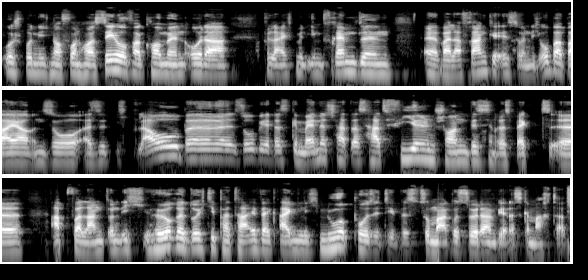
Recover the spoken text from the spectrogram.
ursprünglich noch von Horst Seehofer kommen oder vielleicht mit ihm fremdeln, äh, weil er Franke ist und nicht Oberbayer und so. Also ich glaube, so wie er das gemanagt hat, das hat vielen schon ein bisschen Respekt äh, abverlangt. Und ich höre durch die Partei weg eigentlich nur Positives zu Markus Söder und wie er das gemacht hat.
